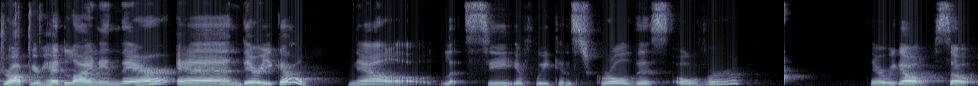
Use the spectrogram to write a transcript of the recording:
drop your headline in there and there you go. Now let's see if we can scroll this over. There we go. So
